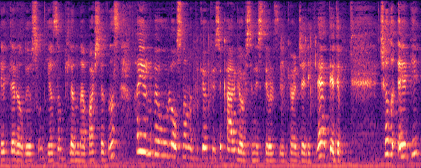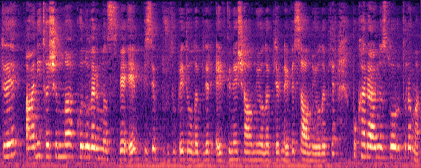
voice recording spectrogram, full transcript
biletler alıyorsun. Yazın planına başladınız. Hayırlı ve uğurlu olsun ama bir gökyüzü kar görsün istiyoruz ilk öncelikle dedim. Çal- e, bir de ani taşınma konularımız ve ev bizi rutubede olabilir, ev güneş almıyor olabilir, nefes almıyor olabilir. Bu kararınız doğrudur ama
